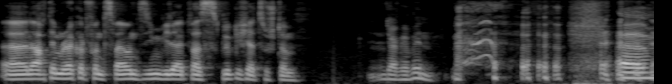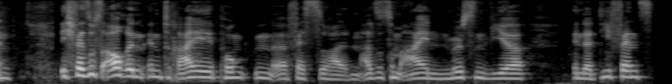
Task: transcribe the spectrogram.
äh, nach dem Rekord von 2 und 7 wieder etwas glücklicher zu stimmen? Ja, gewinnen. ähm, ich versuche es auch in, in drei Punkten äh, festzuhalten. Also zum einen müssen wir in der Defense,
